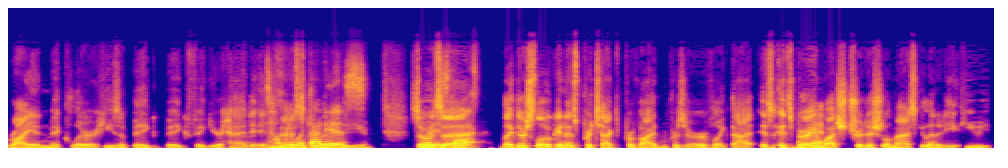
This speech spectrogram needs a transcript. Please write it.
Ryan Michler. He's a big, big figurehead in Tell me what that is. So what it's a that? like their slogan is protect, provide, and preserve. Like that. It's it's very okay. much traditional masculinity. He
